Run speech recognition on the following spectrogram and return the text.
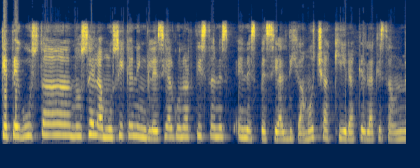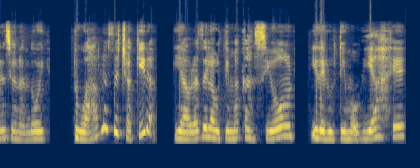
Que te gusta, no sé, la música en inglés y algún artista en, en especial, digamos Shakira, que es la que estamos mencionando hoy, tú hablas de Shakira y hablas de la última canción y del último viaje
